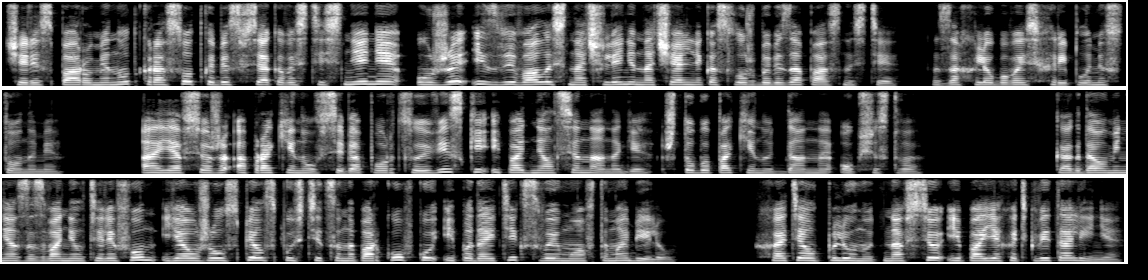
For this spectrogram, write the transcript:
Через пару минут красотка без всякого стеснения уже извивалась на члене начальника службы безопасности, захлебываясь хриплыми стонами. А я все же опрокинул в себя порцию виски и поднялся на ноги, чтобы покинуть данное общество. Когда у меня зазвонил телефон, я уже успел спуститься на парковку и подойти к своему автомобилю. Хотел плюнуть на все и поехать к Виталине,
